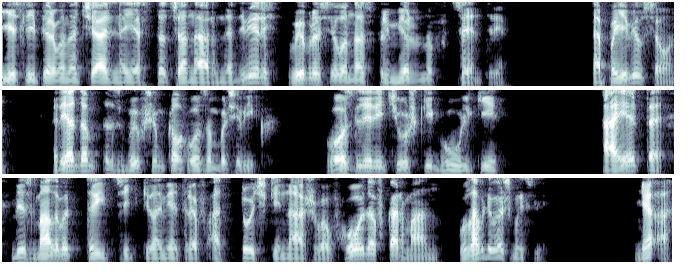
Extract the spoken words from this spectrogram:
если первоначальная стационарная дверь выбросила нас примерно в центре. А появился он рядом с бывшим колхозом «Большевик», возле речушки Гульки, а это без малого тридцать километров от точки нашего входа в карман. Улавливаешь мысль? Не-а.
